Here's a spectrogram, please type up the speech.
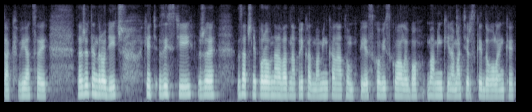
tak viacej. Takže ten rodič, keď zistí, že začne porovnávať napríklad maminka na tom pieskovisku alebo maminky na materskej dovolenke,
